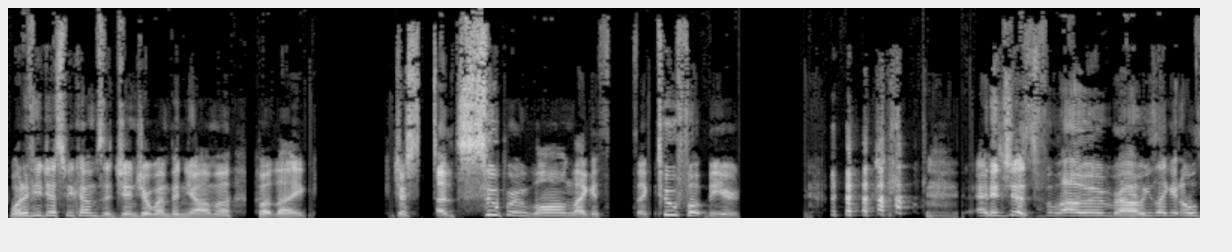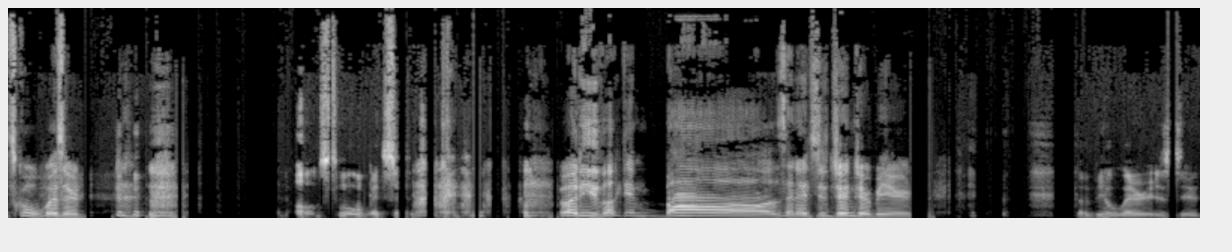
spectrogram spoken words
What if he just becomes a ginger Wembanyama, but like just a super long, like a like two foot beard, and it's just flowing, bro. He's like an old school wizard. Old school wizard. but he fucking balls, and it's a ginger beard That'd be hilarious, dude.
